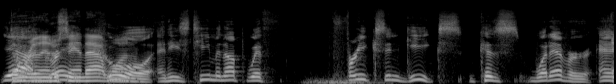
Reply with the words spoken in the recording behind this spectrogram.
Yeah, Don't really great, understand that cool. one. And he's teaming up with freaks and geeks because whatever. And,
